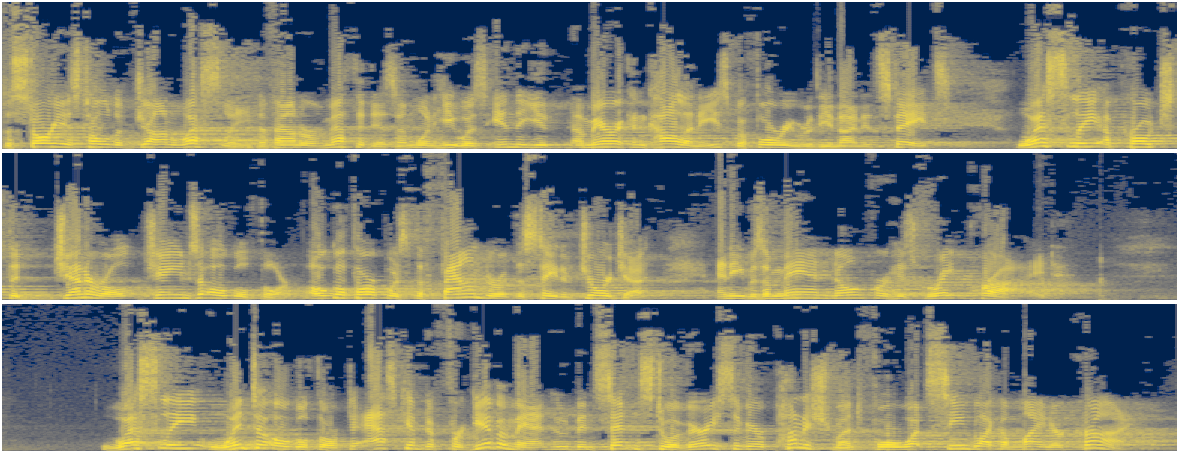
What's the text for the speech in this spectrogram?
The story is told of John Wesley, the founder of Methodism, when he was in the American colonies before we were the United States. Wesley approached the General James Oglethorpe. Oglethorpe was the founder of the state of Georgia, and he was a man known for his great pride. Wesley went to Oglethorpe to ask him to forgive a man who'd been sentenced to a very severe punishment for what seemed like a minor crime.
